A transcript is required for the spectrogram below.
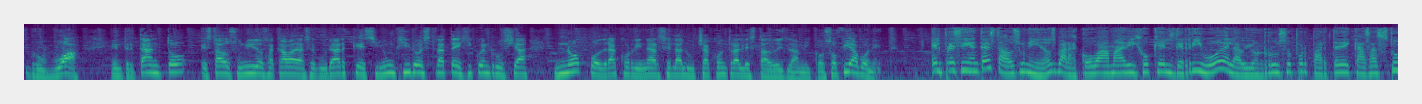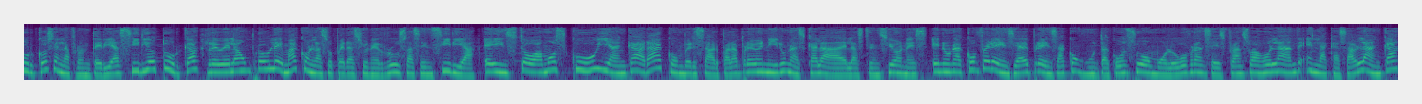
Roubaix. Entre tanto, Estados Unidos acaba de asegurar que sin un giro estratégico en Rusia no podrá coordinarse la lucha contra el Estado Islámico. Sofía Bonet. El presidente de Estados Unidos, Barack Obama, dijo que el derribo del avión ruso por parte de cazas turcos en la frontera sirio-turca revela un problema con las operaciones rusas en Siria e instó a Moscú y Ankara a conversar para prevenir una escalada de las tensiones. En una conferencia de prensa conjunta con su homólogo francés François Hollande en la Casa Blanca,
